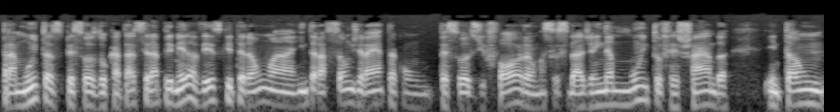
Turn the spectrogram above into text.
Para muitas pessoas do Qatar, será a primeira vez que terão uma interação direta com pessoas de fora, uma sociedade ainda muito fechada. Então,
